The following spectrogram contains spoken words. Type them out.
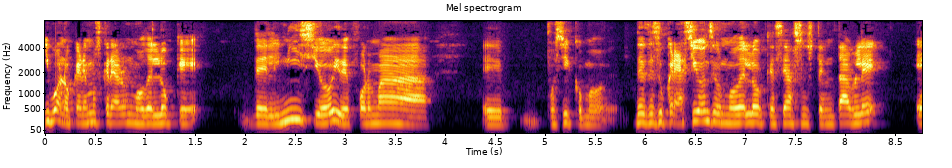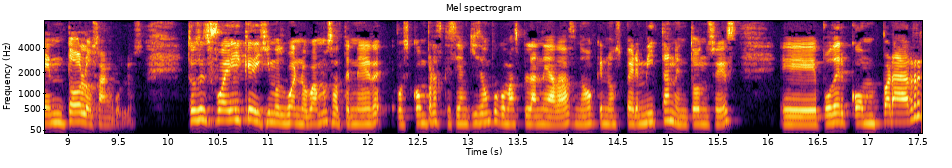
Y bueno, queremos crear un modelo que del inicio y de forma, eh, pues sí, como desde su creación sea un modelo que sea sustentable en todos los ángulos. Entonces fue ahí que dijimos, bueno, vamos a tener pues compras que sean quizá un poco más planeadas, ¿no? Que nos permitan entonces eh, poder comprar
